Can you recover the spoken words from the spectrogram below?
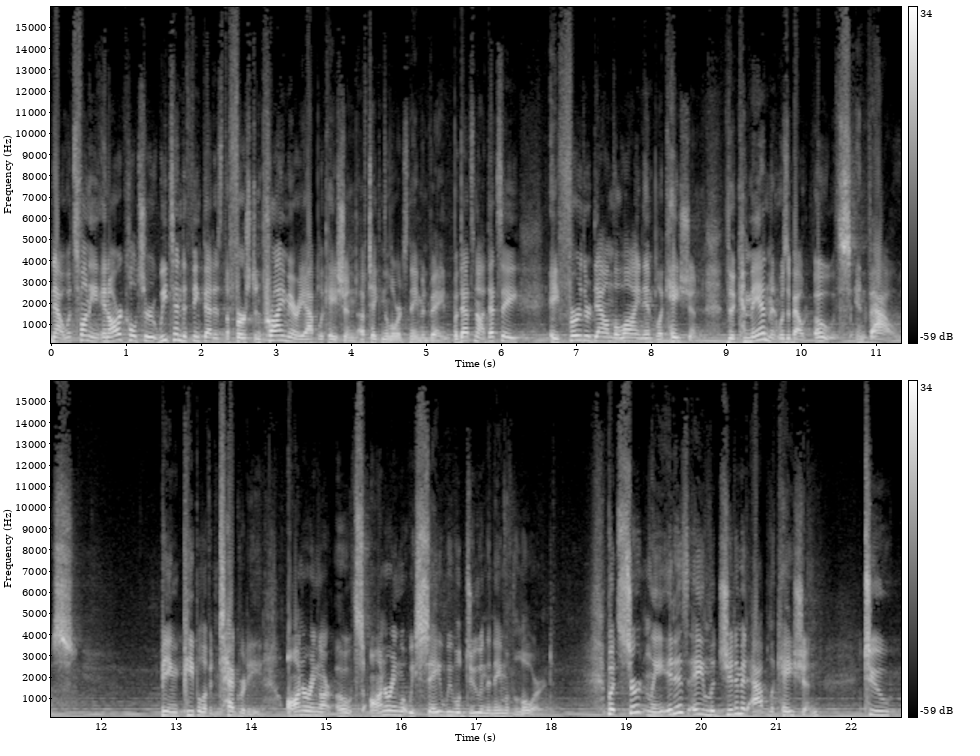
Now, what's funny, in our culture, we tend to think that is the first and primary application of taking the Lord's name in vain. But that's not. That's a, a further down the line implication. The commandment was about oaths and vows, being people of integrity, honoring our oaths, honoring what we say we will do in the name of the Lord. But certainly, it is a legitimate application to,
